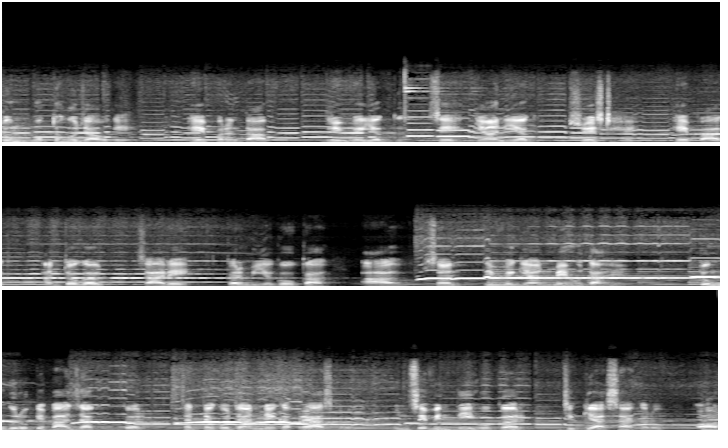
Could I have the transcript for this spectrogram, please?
तुम मुक्त हो जाओगे। हे परंताप, दिव्य यज्ञ से ज्ञान यज्ञ श्रेष्ठ है। हे पात, अंतोगत सारे कर्म यज्ञों का आसन दिव्य ज्ञान में होता है। तुम गुरु के पास जाकर सत्य को जानने का प्रयास करो। उनसे विनती होकर जिज्ञासा करो। और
